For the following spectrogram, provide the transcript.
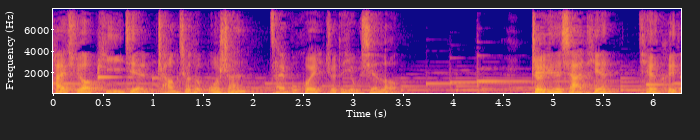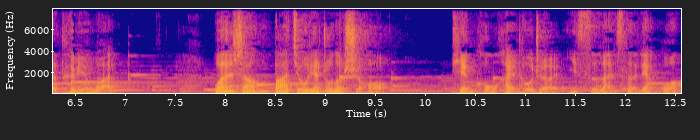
还需要披一件长袖的薄衫才不会觉得有些冷。这里的夏天。天黑的特别晚，晚上八九点钟的时候，天空还透着一丝蓝色的亮光。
